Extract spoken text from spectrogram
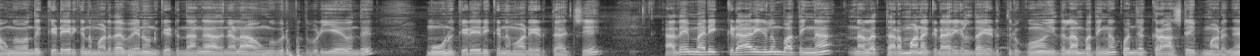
அவங்க வந்து கெடேரி கண்ணு மாடு தான் வேணும்னு கேட்டிருந்தாங்க. அதனால் அவங்க விருப்பத்துப்படியே வந்து மூணு கெடேரி கண்ணு மாடு எடுத்தாச்சு. அதே மாதிரி கிடாரிகளும் பார்த்திங்கன்னா நல்ல தரமான கிடாரிகள் தான் எடுத்திருக்கோம். இதெல்லாம் பார்த்திங்கன்னா கொஞ்சம் கிராஸ் டைப் மாடுங்க.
